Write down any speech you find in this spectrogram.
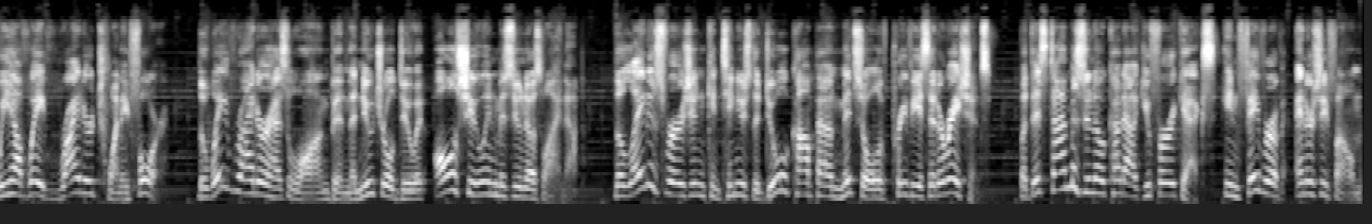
we have Wave Rider 24. The Wave Rider has long been the neutral do-it-all shoe in Mizuno's lineup. The latest version continues the dual compound midsole of previous iterations, but this time Mizuno cut out Euphoric X in favor of Energy Foam,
